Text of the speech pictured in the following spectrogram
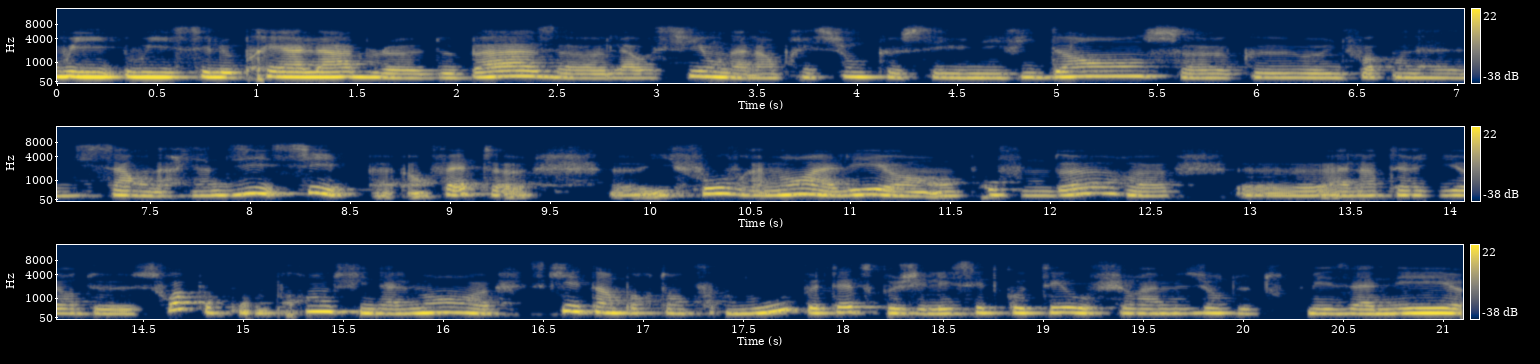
Oui, oui, c'est le préalable de base. Euh, là aussi, on a l'impression que c'est une évidence, euh, que une fois qu'on a dit ça, on n'a rien dit. Si, euh, en fait, il faut vraiment aller en, profondeur à l'intérieur de soi pour comprendre finalement ce qui est important pour nous. Peut-être ce que j'ai laissé de côté au fur et à mesure de toutes mes années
